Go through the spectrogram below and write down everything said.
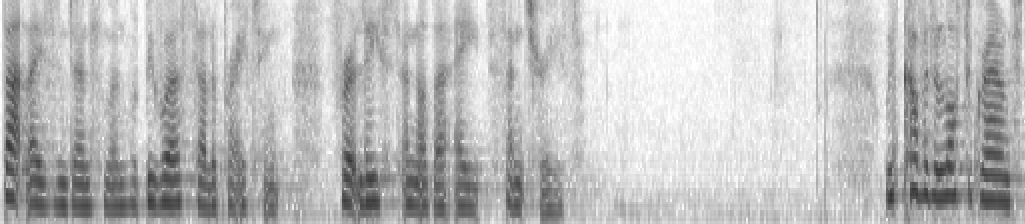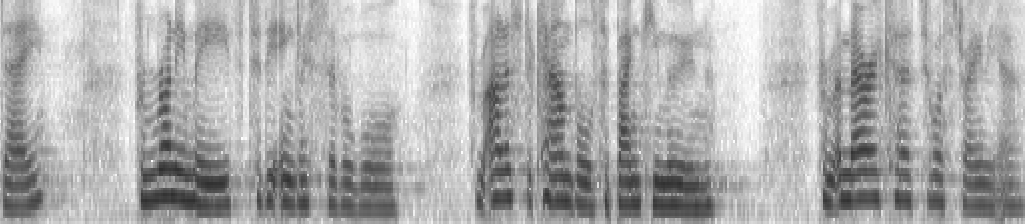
That, ladies and gentlemen, would be worth celebrating for at least another eight centuries. We've covered a lot of ground today, from Runnymede to the English Civil War, from Alastair Campbell to Ban Ki-moon, from America to Australia,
